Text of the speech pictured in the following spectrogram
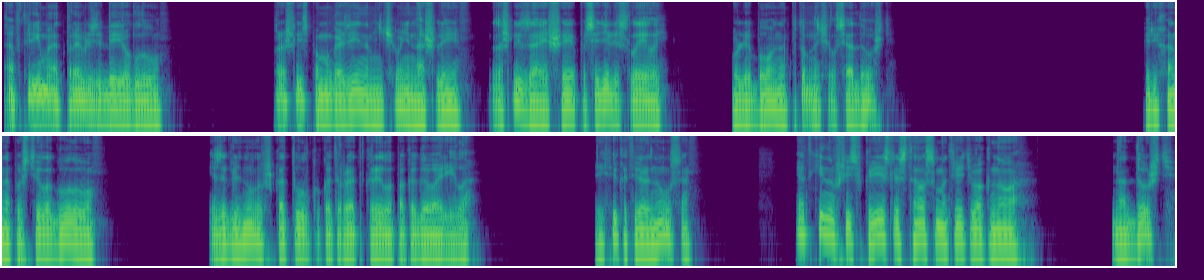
а в три мы отправились в Бей-Углу. Прошлись по магазинам, ничего не нашли. Зашли за Айше, посидели с Лейлой у Либона, потом начался дождь. Перехан опустила голову и заглянула в шкатулку, которую открыла, пока говорила. Рефик отвернулся и, откинувшись в кресле, стал смотреть в окно на дождь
